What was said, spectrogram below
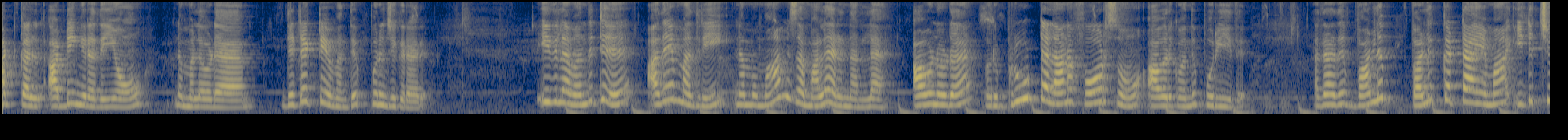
ஆட்கள் அப்படிங்கிறதையும் நம்மளோட டிடெக்டிவ் வந்து புரிஞ்சுக்கிறாரு. இதில் வந்துட்டு அதே மாதிரி நம்ம மாமிச மலை இருந்தான்ல அவனோட ஒரு ப்ரூட்டலான ஃபோர்ஸும் அவருக்கு வந்து புரியுது. அதாவது வலு வலுக்கட்டாயமாக இடித்து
